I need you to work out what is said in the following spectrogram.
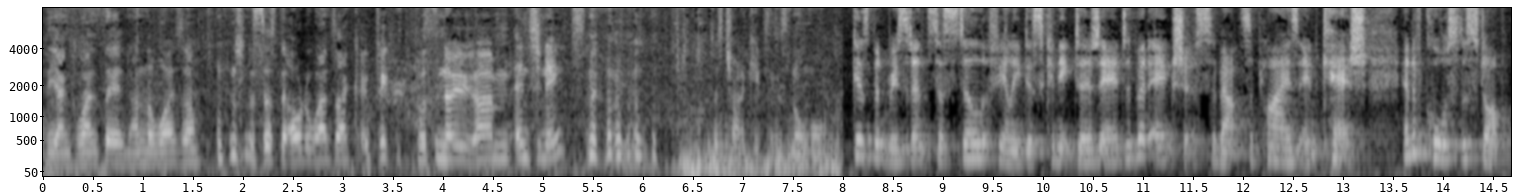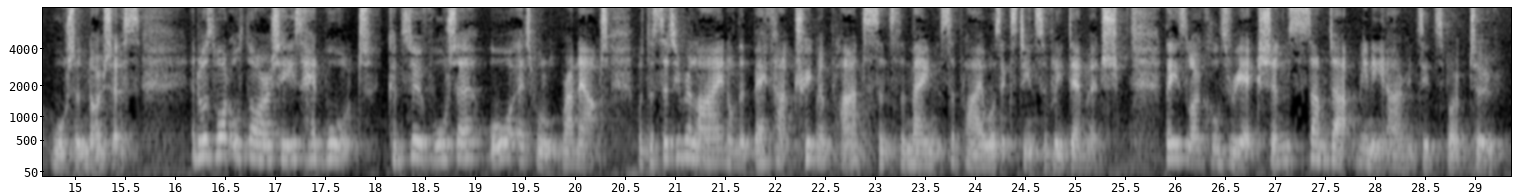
The younger ones, they're none the wiser. it's just the older ones aren't coping with no um, internet. just trying to keep things normal. Gisborne residents are still feeling disconnected and a bit anxious about supplies and cash, and of course the stop water notice. It was what authorities had warned conserve water or it will run out, with the city relying on the backup treatment plant since the main supply was extensively damaged. These locals' reactions summed up many RNZ spoke to.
